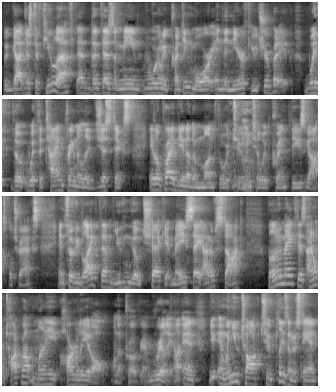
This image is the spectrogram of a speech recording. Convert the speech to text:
We've got just a few left, and that doesn't mean we're going to be printing more in the near future. But it, with the with the time frame and logistics, it'll probably be another month or two until we print these gospel tracks. And so, if you'd like them, you can go check. It may say out of stock. But let me make this: I don't talk about money hardly at all on the program, really. Uh, And you, and when you talk to, please understand,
